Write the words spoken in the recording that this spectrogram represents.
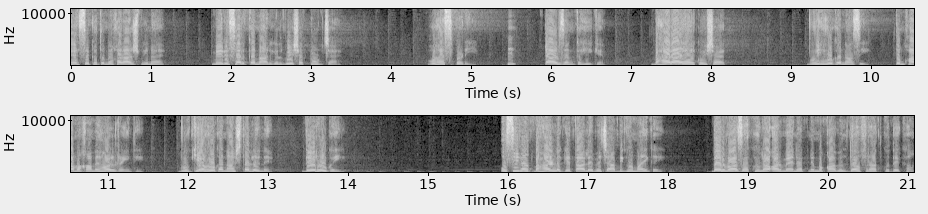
ऐसे कि तुम्हें खराश भी ना है? मेरे सर का नारियल बेशक टूट जाए। वो हंस पड़ी। हम्म, टारजन कही के। बाहर आया है कोई शायद? वही होगा नाजी। तुम खामा खामे हॉल रही थी। वो क्या होगा नाश्ता लेने? देर हो गई। उसी वक्त बाहर लगे ताले में चाबी घुमाई गई। दरवाज़ा खुला और मैंने अपने मुकाबिल दो अफराद को देखा,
